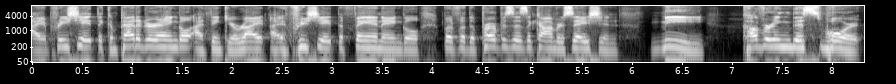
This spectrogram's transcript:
I appreciate the competitor angle. I think you're right. I appreciate the fan angle. But for the purposes of conversation, me covering this sport,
